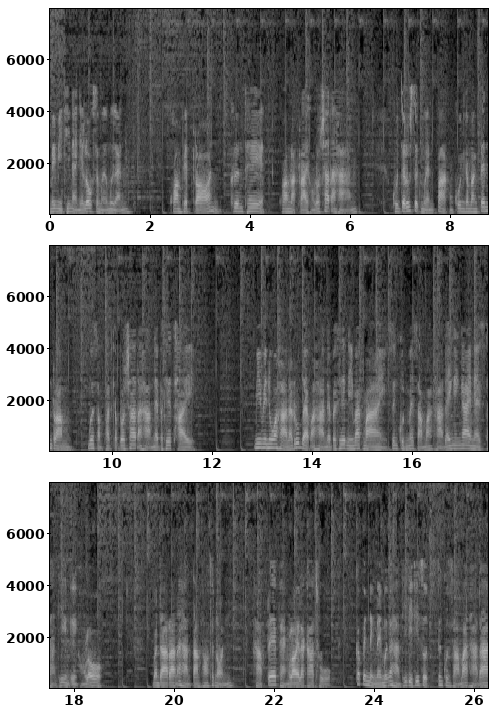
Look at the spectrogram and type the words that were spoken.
ไม่มีที่ไหนในโลกเสมอเหมือน ความเผ็ดร้อน เครื่องเทศ ความหลากหลายของรสชาติอาหาร คุณจะรู้สึกเหมือนปากของคุณกำลังเต้นรำเมื่อสัมผัสกับรสชาติอาหารในประเทศไทยมีเมนูอาหารและรูปแบบอาหารในประเทศนี้มากมาย ซึ่งคุณไม่สามารถหาได้ง่าย ๆ ในสถานที่อื่น ๆ ของโลก บรรดาร้านอาหารตามท้องถนน หาบเร่แผงลอยราคาถูก ก็เป็นหนึ่งในมื้ออาหารที่ดีที่สุด ซึ่งคุณสามารถหาได้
